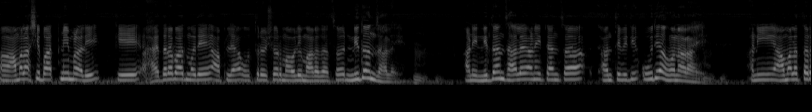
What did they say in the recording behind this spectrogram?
आम्हाला अशी बातमी मिळाली की हैदराबादमध्ये आपल्या उत्तरेश्वर माऊली महाराजाचं निधन झालं आहे. आणि निधन झालं आहे आणि त्यांचा अंत्यविधी उद्या होणार आहे. आणि आम्हाला तर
